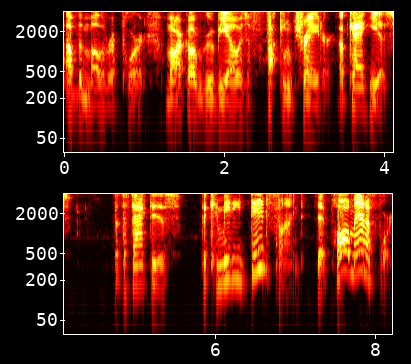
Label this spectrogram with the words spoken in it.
of the Mueller report. Marco Rubio is a fucking traitor, okay? He is. But the fact is, the committee did find that Paul Manafort,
